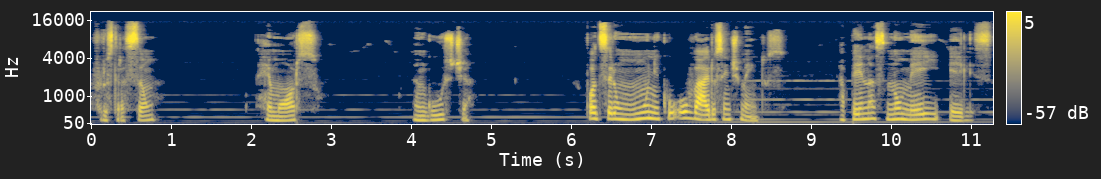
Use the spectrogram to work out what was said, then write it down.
frustração, remorso, angústia. Pode ser um único ou vários sentimentos. Apenas nomeie eles.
